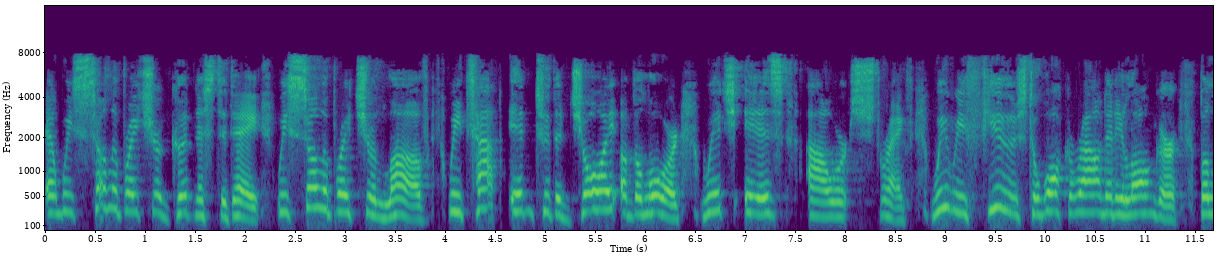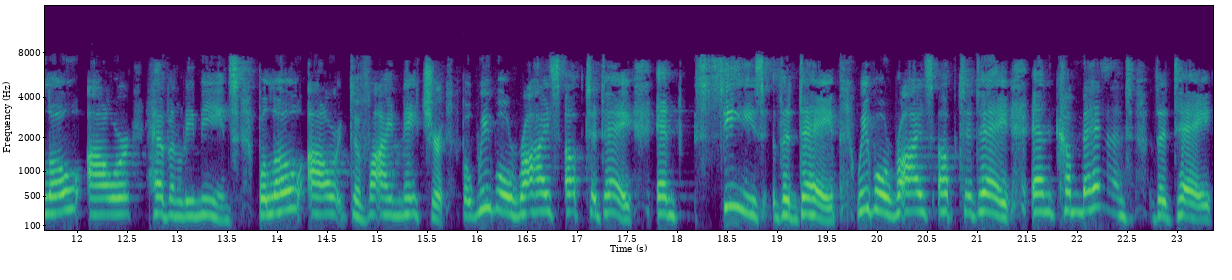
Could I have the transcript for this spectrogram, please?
And we celebrate your goodness today. We celebrate your love. We tap into the joy of the Lord, which is our strength. We refuse to walk around any longer below our heavenly means, below our divine nature, but we will rise up today and seize the day. We will rise up today and command the day.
